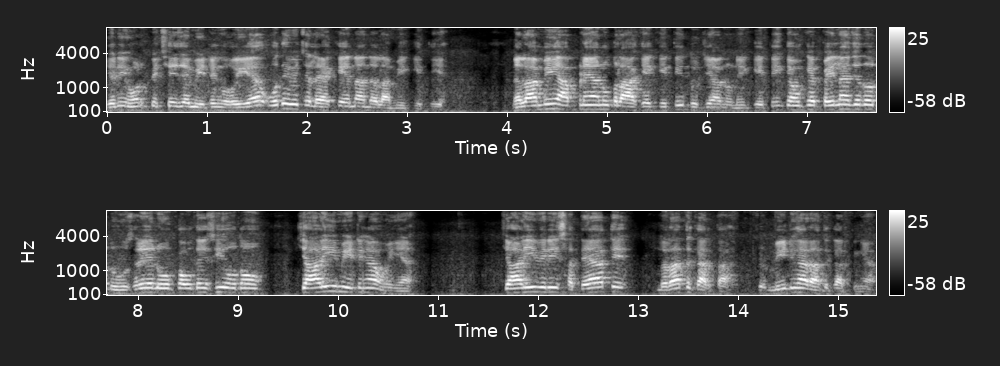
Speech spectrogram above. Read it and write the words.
ਜਿਹੜੀ ਹੁਣ ਪਿੱਛੇ ਜੇ ਮੀਟਿੰਗ ਹੋਈ ਆ ਉਹਦੇ ਵਿੱਚ ਲੈ ਕੇ ਇਹਨਾਂ ਨਿਲਾਮੀ ਕੀਤੀ ਹੈ। ਨਿਲਾਮੀ ਆਪਣਿਆਂ ਨੂੰ ਬੁਲਾ ਕੇ ਕੀਤੀ, ਦੂਜਿਆਂ ਨੂੰ ਨਹੀਂ ਕੀਤੀ, ਕਿਉਂਕਿ ਪਹਿਲਾਂ ਜਦੋਂ ਦੂਸਰੇ ਲੋਕ ਆਉਂਦੇ ਸੀ, ਉਦੋਂ 40 ਮੀਟਿੰਗਾਂ ਹੋਈਆਂ। 40 ਵਾਰੀ ਸੱਦਿਆ ਤੇ ਰੱਦ ਕਰਤਾ। ਮੀਟਿੰਗਾਂ ਰੱਦ ਕਰਤੀਆਂ,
